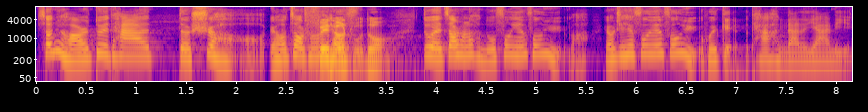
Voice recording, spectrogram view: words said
小女孩对他的示好，然后造成了非常主动，对，造成了很多风言风语嘛。然后这些风言风语会给了他很大的压力，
